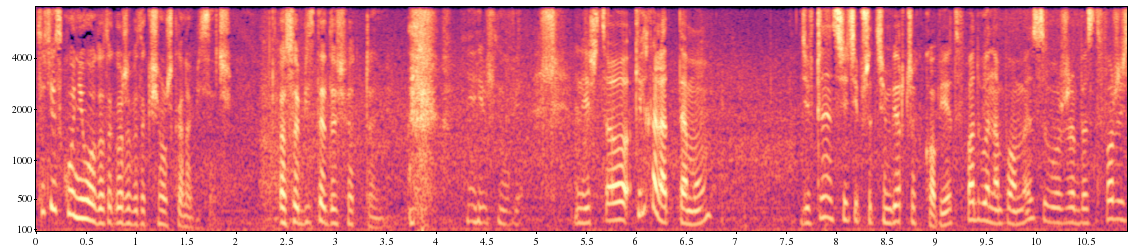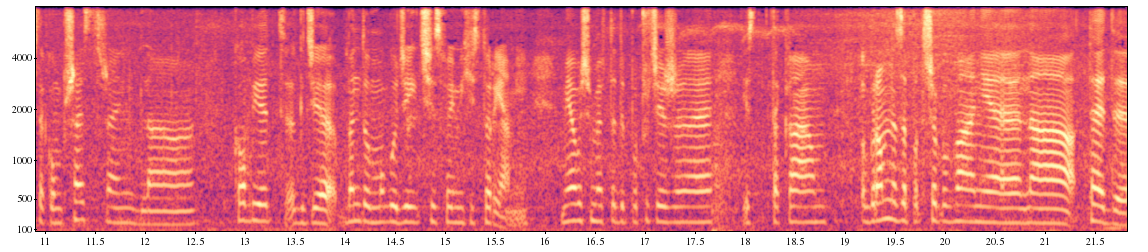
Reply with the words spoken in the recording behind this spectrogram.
Co Cię skłoniło do tego, żeby tę książkę napisać? Osobiste doświadczenie. Ja już mówię. Wiesz co, kilka lat temu dziewczyny z sieci przedsiębiorczych kobiet wpadły na pomysł, żeby stworzyć taką przestrzeń dla kobiet, gdzie będą mogły dzielić się swoimi historiami. Miałyśmy wtedy poczucie, że jest taka ogromne zapotrzebowanie na TEDy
